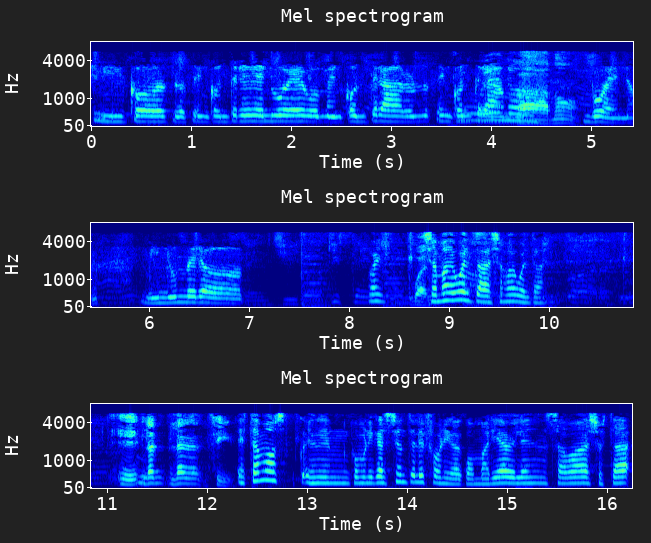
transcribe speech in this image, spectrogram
chicos, los encontré de nuevo, me encontraron, nos encontramos. bueno. Vamos. Bueno, mi número Ay, Bueno. Llama de vuelta, llama de vuelta. Eh, la- la- sí, Estamos en comunicación telefónica con María Belén Zavallo, está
